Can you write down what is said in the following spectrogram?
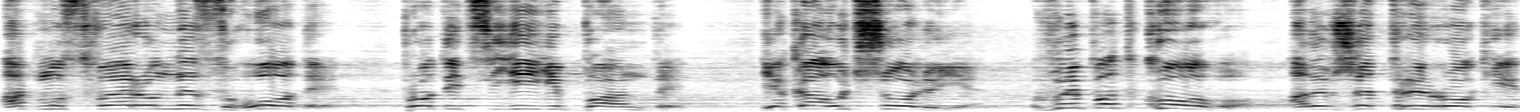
атмосферу незгоди проти цієї банди, яка очолює випадково, але вже три роки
